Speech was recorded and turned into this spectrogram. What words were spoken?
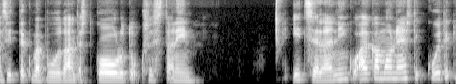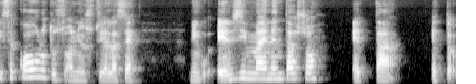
sitten kun me puhutaan tästä koulutuksesta, niin itsellä niin kuin aika monesti kuitenkin se koulutus on just siellä se niin kuin ensimmäinen taso, että, että,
